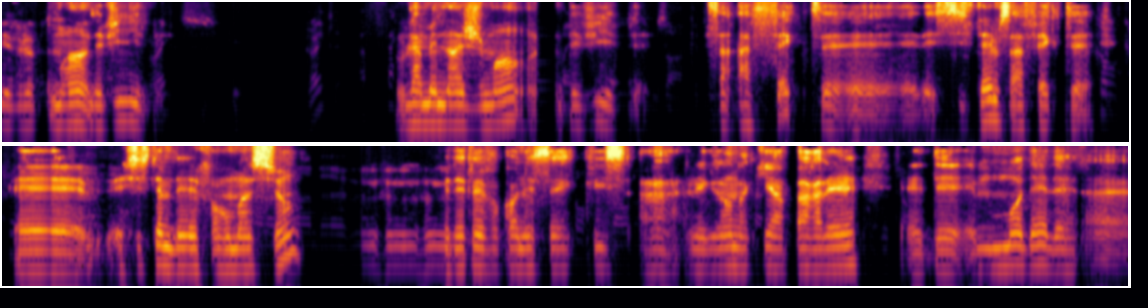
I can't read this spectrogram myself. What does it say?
développement des villes, l'aménagement des villes. Ça affecte euh, les systèmes, ça affecte euh, les systèmes d'information Peut-être vous connaissez Chris Alexandre qui a parlé des modèles euh,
